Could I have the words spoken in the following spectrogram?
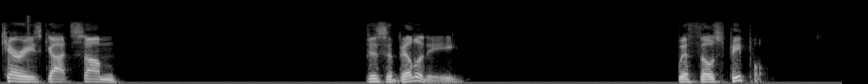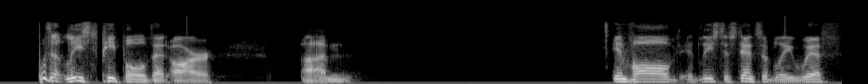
Kerry's got some visibility with those people, with at least people that are um, involved, at least ostensibly, with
